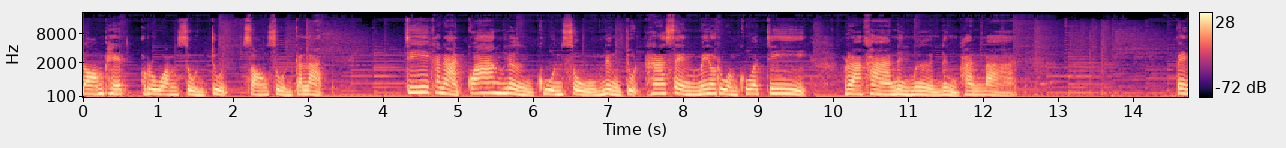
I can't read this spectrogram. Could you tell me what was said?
ล้อมเพชรรวม 0.20กะลัด จี้ขนาดกว้าง 1 คูณสูง 1.5 เซนไม่รวมขั้วจี้ ราคา 11,000 บาท เป็น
